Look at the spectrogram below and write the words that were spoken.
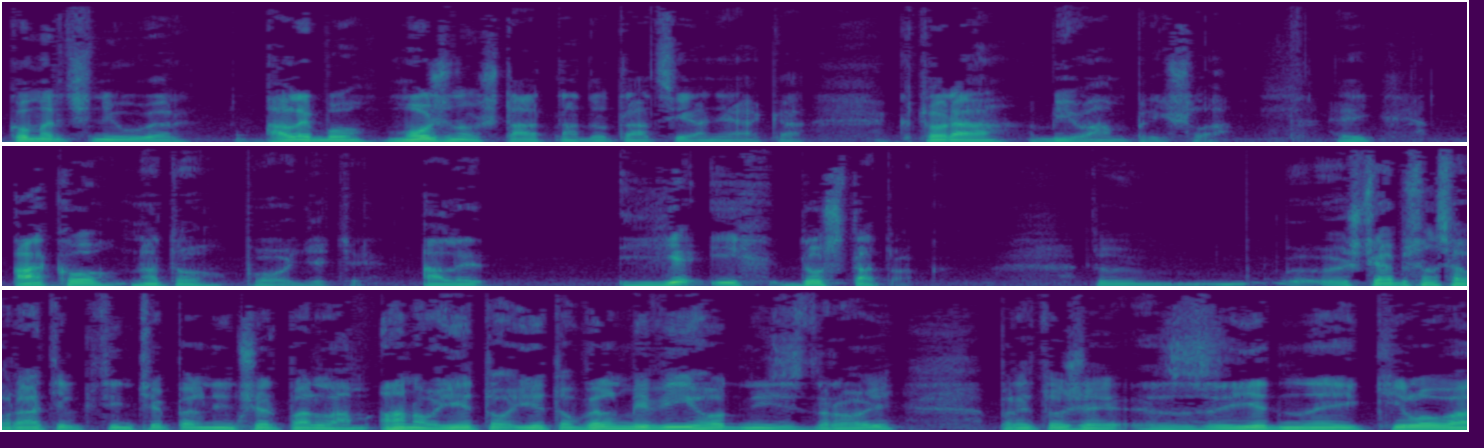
komerčný úver alebo možno štátna dotácia nejaká, ktorá by vám prišla. Hej. Ako na to pôjdete? Ale je ich dostatok. Ešte aby som sa vrátil k tým tepelným čerpadlám. Áno, je to, je to veľmi výhodný zdroj, pretože z jednej kWh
